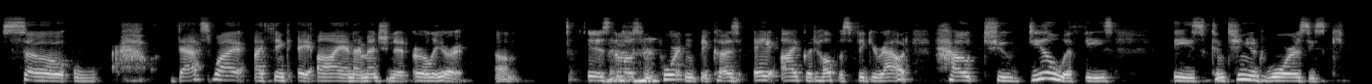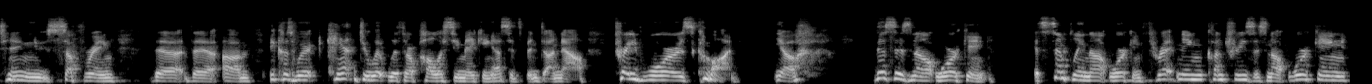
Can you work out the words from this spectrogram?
so that's why I think AI, and I mentioned it earlier, um, is the most important because AI could help us figure out how to deal with these these continued wars, these continued suffering. The the um, because we can't do it with our policymaking as it's been done now. Trade wars, come on, you know, this is not working. It's simply not working. Threatening countries is not working.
